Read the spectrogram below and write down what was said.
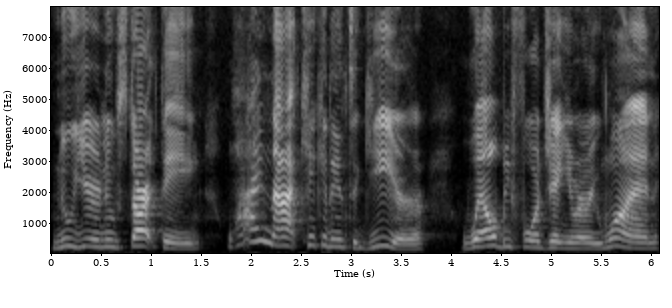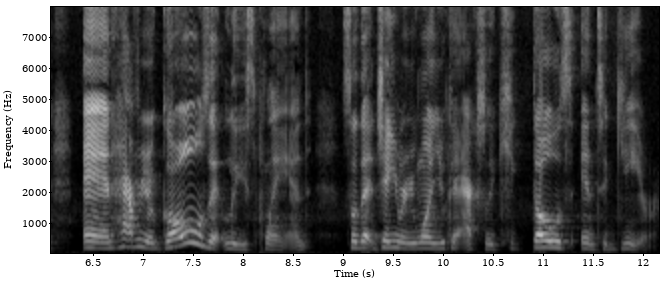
new year, new start thing, why not kick it into gear well before January 1 and have your goals at least planned so that January 1 you can actually kick those into gear?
